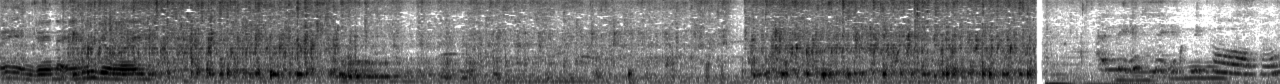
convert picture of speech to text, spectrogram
eh, enjoy na enjoy. Ang liit-liit ni Coco.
